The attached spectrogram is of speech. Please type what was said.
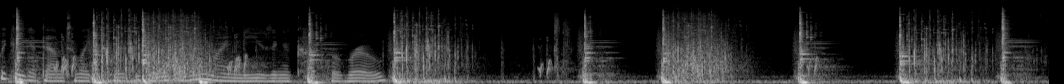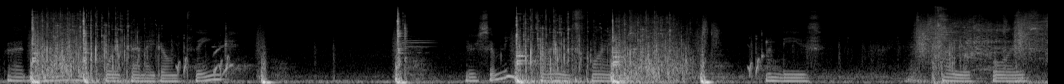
We can get down to like 20 I don't mind using a couple of rows. But not worth it, I don't think. There's so many giant slimes on these higher floors.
